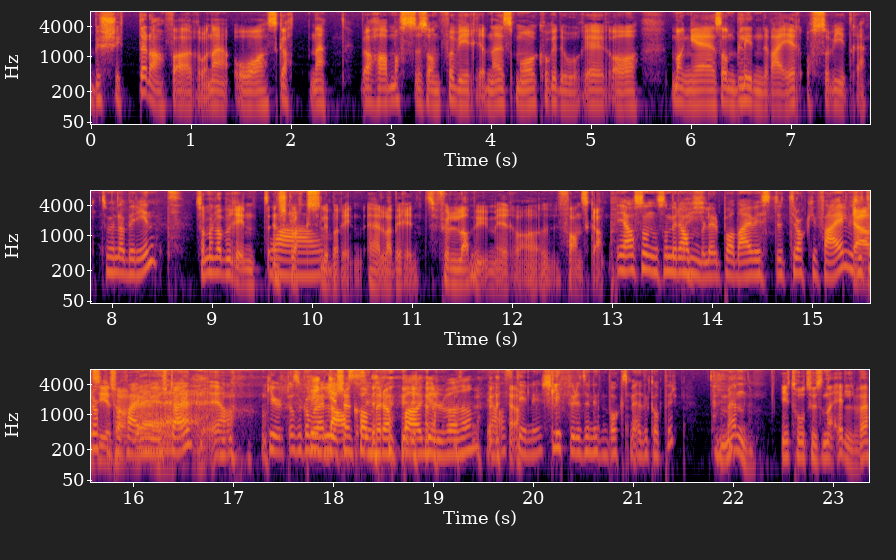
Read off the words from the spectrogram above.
beskytter da faraoene og skattene. Ved å ha masse sånn forvirrende små korridorer og mange sånn blindveier osv. Som en labyrint. Som en labyrint. En slags labyrint, labyrint full av mumier og faenskap. Ja, sånne som ramler på deg hvis du tråkker feil. Hvis Ja, du tråkker på sånn. feil murstein. Ja, kult. Og så kommer det laser. som kommer opp av gulvet og sånn. Ja, stilig. Slipper ut en liten boks med edderkopper. Men i 2011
